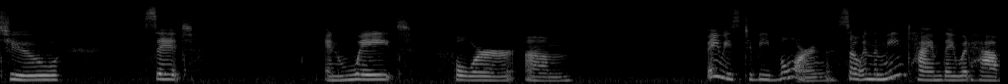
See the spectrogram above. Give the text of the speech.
to sit and wait for um, babies to be born. So in the meantime, they would have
